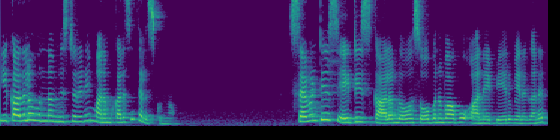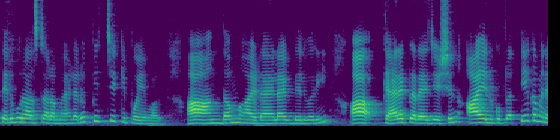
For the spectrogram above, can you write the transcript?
ఈ కథలో ఉన్న మిస్టరీని మనం కలిసి తెలుసుకుందాం. సెవెంటీస్ ఎయిటీస్ కాలంలో శోభనబాబు అనే పేరు వినగానే తెలుగు రాష్ట్రాల మహిళలు పిచ్చెక్కిపోయేవారు. ఆ అందం ఆ డైలాగ్ డెలివరీ ఆ క్యారెక్టరైజేషన్ ఆయనకు ప్రత్యేకమైన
